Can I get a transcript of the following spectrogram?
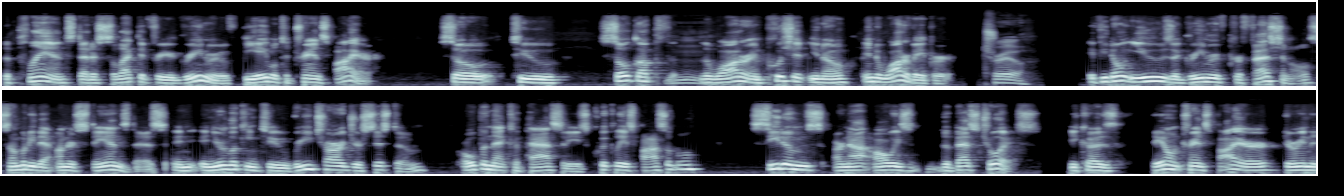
the plants that are selected for your green roof be able to transpire. So to soak up the, mm. the water and push it, you know, into water vapor. True if you don't use a green roof professional, somebody that understands this, and, and, you're looking to recharge your system, open that capacity as quickly as possible, sedums are not always the best choice because they don't transpire during the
